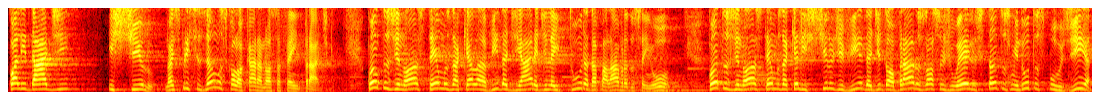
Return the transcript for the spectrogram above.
qualidade, estilo. Nós precisamos colocar a nossa fé em prática. Quantos de nós temos aquela vida diária de leitura da palavra do Senhor? Quantos de nós temos aquele estilo de vida de dobrar os nossos joelhos tantos minutos por dia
